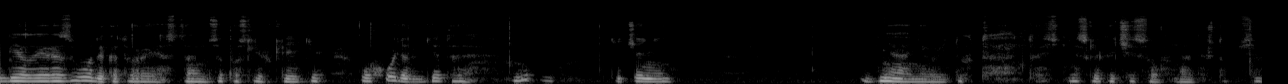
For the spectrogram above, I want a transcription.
белые разводы, которые останутся после вклейки, уходят где-то ну, в течение дня они уйдут. То есть несколько часов надо, чтобы все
